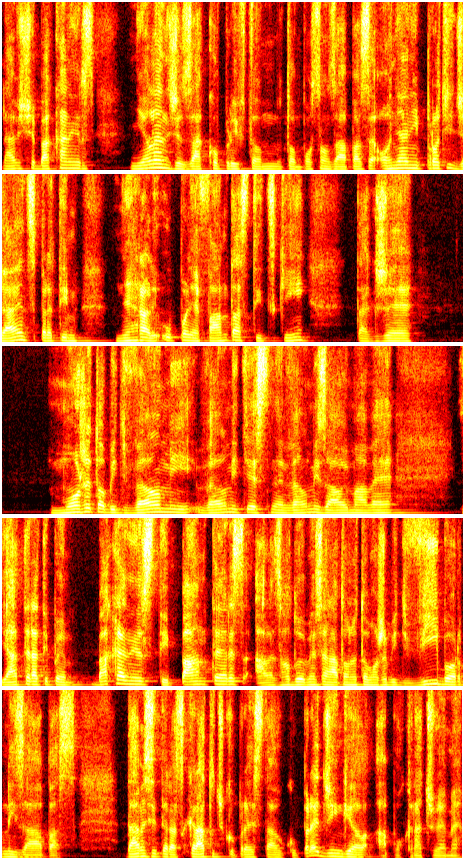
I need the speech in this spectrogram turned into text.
Navyše Buccaneers nielen, že zakopli v tom, tom poslednom zápase, oni ani proti Giants predtým nehrali úplne fantasticky, takže môže to byť veľmi, veľmi tesné, veľmi zaujímavé. Ja teda typujem Buccaneers, ty Panthers, ale zhodujeme sa na tom, že to môže byť výborný zápas. Dáme si teraz kratučku prestávku pre jingle a pokračujeme.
